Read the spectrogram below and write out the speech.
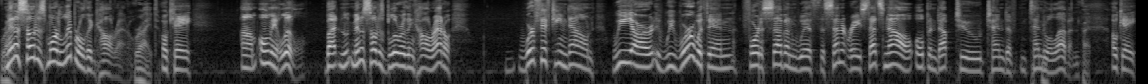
Right. Minnesota's more liberal than Colorado. Right. Okay. Um, only a little, but Minnesota's bluer than Colorado. We're 15 down. We are we were within 4 to 7 with the Senate race. That's now opened up to 10 to 10 to 11. Right. Okay,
